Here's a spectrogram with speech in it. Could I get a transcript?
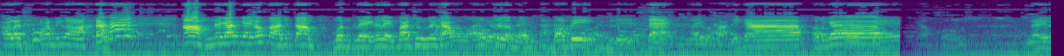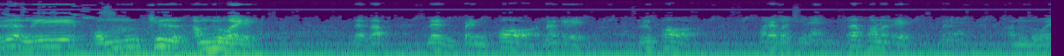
เอาละช้อนดีกว่า อ้าวนะครับไงก็ฝากติดตามบนเพลงนักเลงบ้านชุงด้วยครับ พบเจอกับผมบ๊อบบี้หรือแดกในบทบาทนี้ครับ ขอบคุณครับครับผมในเรื่องนี้ผมชื่ออำนวยนะครับ เล่นเป็นพ่อนางเอกหรือพ่อพ่อนางเอกชื่อแนนเออพ่อนางเอกนะอำนวย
